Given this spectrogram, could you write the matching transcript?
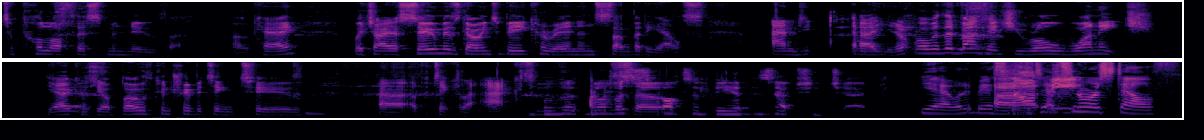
to pull off this maneuver, okay? Which I assume is going to be Corinne and somebody else. And uh, you don't roll with advantage, you roll one each. Yeah, because you're both contributing to uh, a particular act. Will the, will the So- spotter be a perception check? Yeah, would it be a Uh, detection Not or a stealth?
